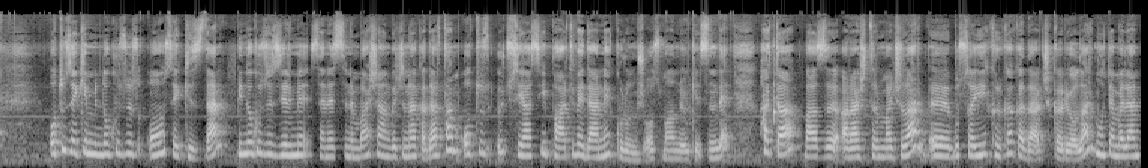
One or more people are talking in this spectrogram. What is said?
30 Ekim 1918'den 1920 senesinin başlangıcına kadar tam 33 siyasi parti ve dernek kurulmuş Osmanlı ülkesinde. Hatta bazı araştırmacılar e, bu sayıyı 40'a kadar çıkarıyorlar. Muhtemelen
